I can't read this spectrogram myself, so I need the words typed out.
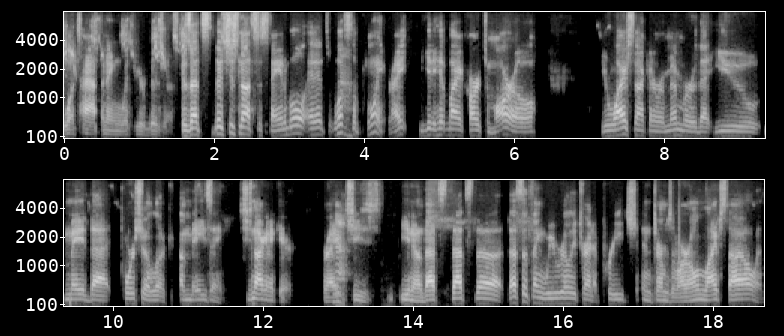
what's happening with your business because that's that's just not sustainable. And it's what's yeah. the point, right? You get hit by a car tomorrow, your wife's not going to remember that you made that Porsche look amazing. She's not going to care right? She's you know that's that's the that's the thing we really try to preach in terms of our own lifestyle. And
